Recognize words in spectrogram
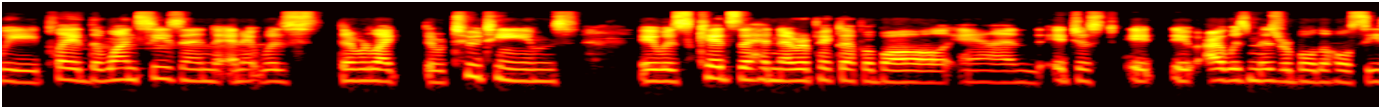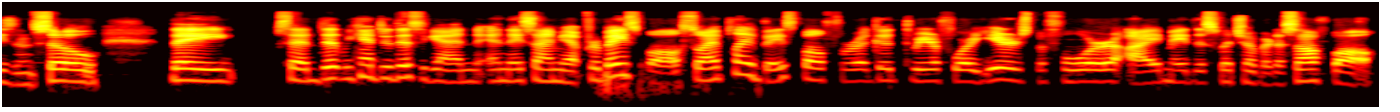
we played the one season and it was there were like there were two teams it was kids that had never picked up a ball and it just it, it i was miserable the whole season. So they said that we can't do this again and they signed me up for baseball. So i played baseball for a good three or four years before i made the switch over to softball.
